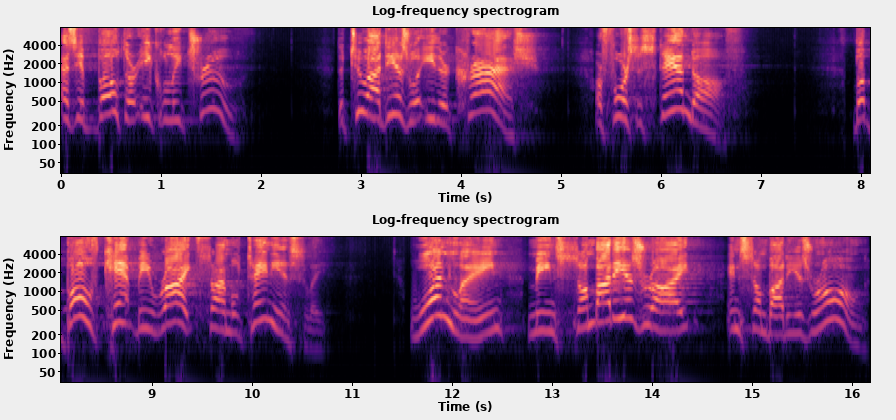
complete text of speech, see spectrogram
as if both are equally true. The two ideas will either crash or force a standoff, but both can't be right simultaneously. One lane means somebody is right and somebody is wrong.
